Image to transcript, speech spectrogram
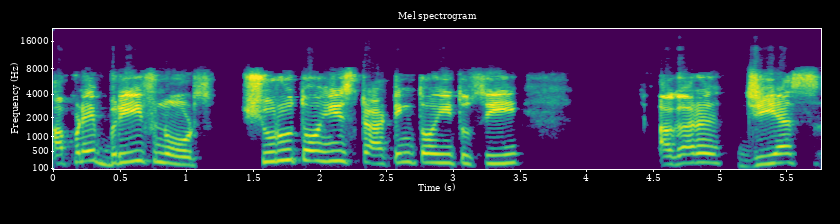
ਆਪਣੇ ਬਰੀਫ ਨੋਟਸ ਸ਼ੁਰੂ ਤੋਂ ਹੀ ਸਟਾਰਟਿੰਗ ਤੋਂ ਹੀ ਤੁਸੀਂ ਅਗਰ ਜੀਐਸ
